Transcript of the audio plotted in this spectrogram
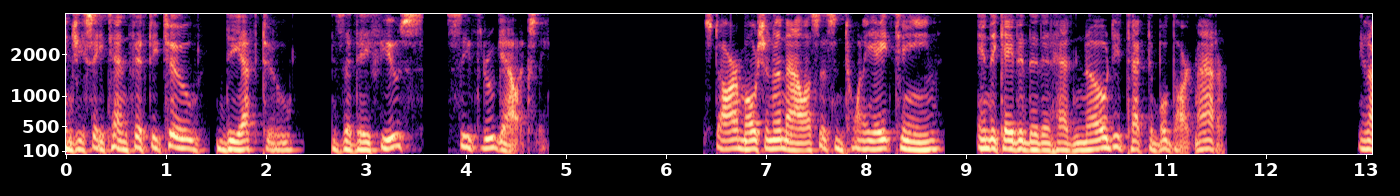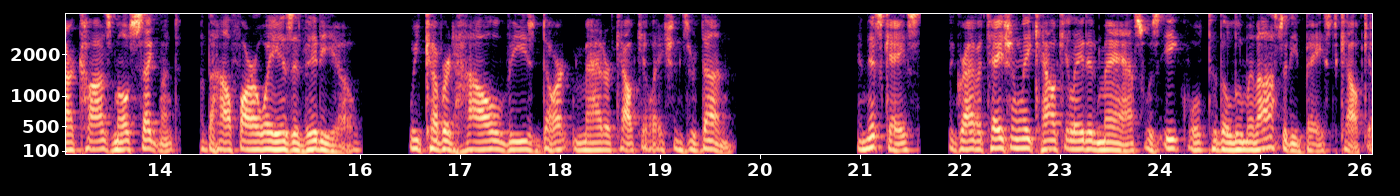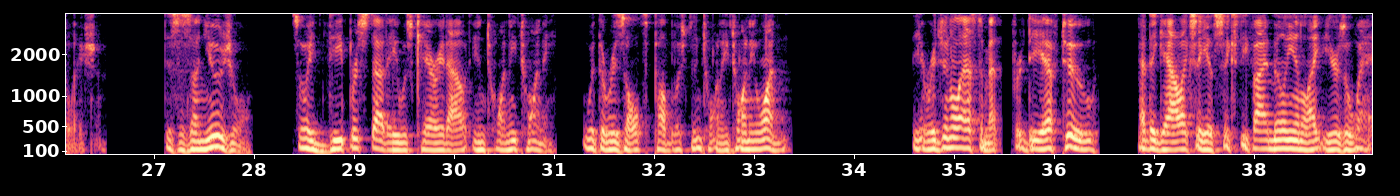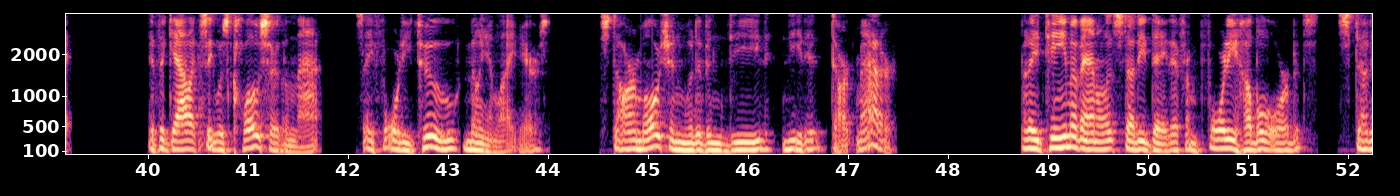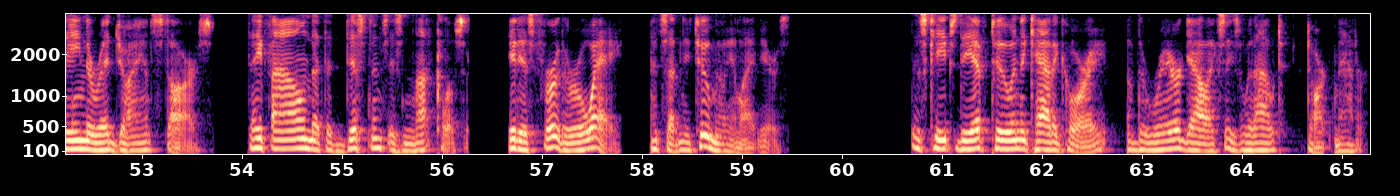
NGC 1052 DF2 is a diffuse see-through galaxy. Star motion analysis in 2018 indicated that it had no detectable dark matter. In our Cosmos segment of the How Far Away Is It video, we covered how these dark matter calculations are done. In this case, the gravitationally calculated mass was equal to the luminosity-based calculation. This is unusual, so a deeper study was carried out in 2020, with the results published in 2021. The original estimate for DF2 had the galaxy at 65 million light-years away. If the galaxy was closer than that, say 42 million light-years, star motion would have indeed needed dark matter. But a team of analysts studied data from 40 Hubble orbits studying the red giant stars. They found that the distance is not closer. It is further away at 72 million light-years. This keeps DF2 in the category of the rare galaxies without dark matter.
